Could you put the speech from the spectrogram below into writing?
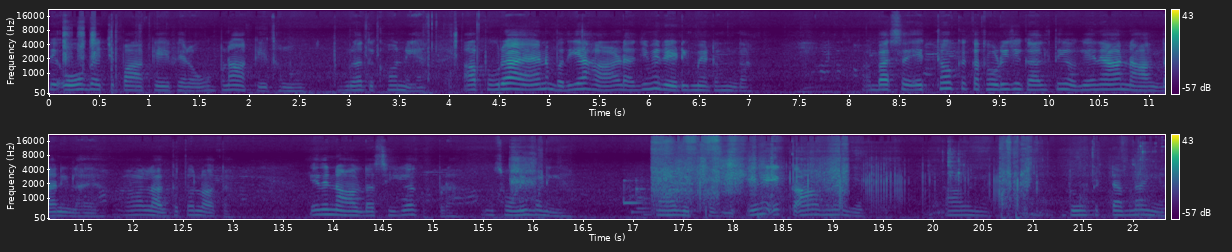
ਤੇ ਉਹ ਵਿੱਚ ਪਾ ਕੇ ਫਿਰ ਉਹ ਬਣਾ ਕੇ ਤੁਹਾਨੂੰ ਪੂਰਾ ਦਿਖਾਉਂਦੇ ਆ ਆ ਪੂਰਾ ਐਨ ਵਧੀਆ ਹਾਰਡ ਆ ਜਿਵੇਂ ਰੈਡੀਮੇਡ ਹੁੰਦਾ। ਬਸ ਇੱਥੋਂ ਕਿ ਥੋੜੀ ਜੀ ਗਲਤੀ ਹੋ ਗਈ, ਇਹਨੇ ਆ ਨਾਲ ਦਾ ਨਹੀਂ ਲਾਇਆ ਆ ਅਲੱਗ ਤੋਂ ਲਾਤਾ। ਇਹਦੇ ਨਾਲ ਦਾ ਸੀਗਾ ਕੱਪੜਾ, ਉਹ ਸੋਹਣੀ ਬਣੀ ਆ। ਆ ਵੇਖੋ ਜੀ, ਇਹਨੇ ਇੱਕ ਆ ਬਣਾਈ ਹੈ ਆ ਵਾਲੀਆਂ ਦੋ ਕਿੱਟਾਂ ਬਣਾਈਆਂ।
